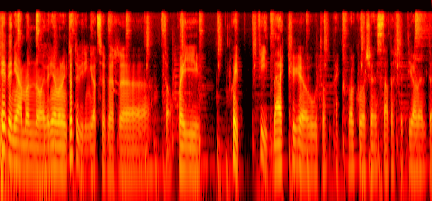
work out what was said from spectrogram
E veniamo a noi, veniamo a noi. Intanto vi ringrazio per uh, insomma, quei, quei, feedback che ho avuto. Ecco, qualcuno ce n'è stato effettivamente.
